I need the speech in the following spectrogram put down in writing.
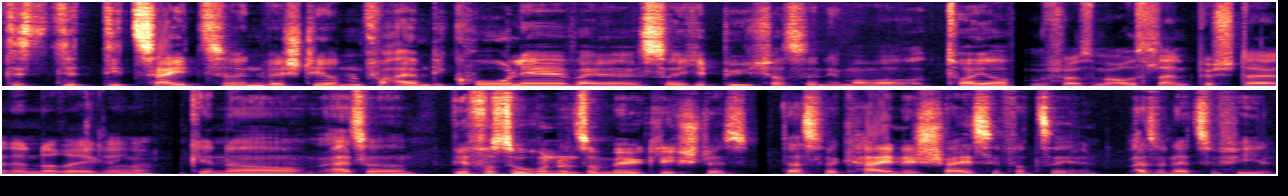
Das, die, die, Zeit zu investieren und vor allem die Kohle, weil solche Bücher sind immer teuer. Muss aus dem Ausland bestellen in der Regel. Ne? Genau, also wir versuchen unser Möglichstes, dass wir keine Scheiße erzählen. Also nicht zu so viel.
